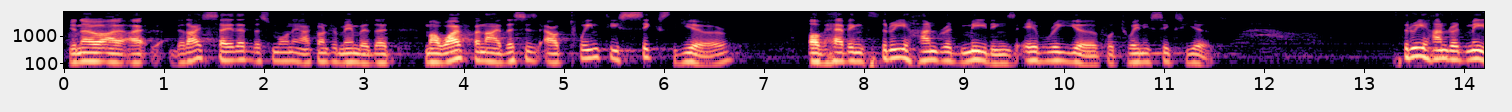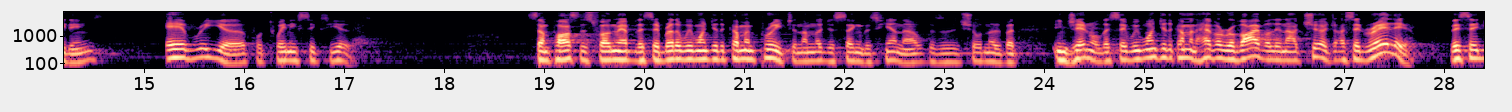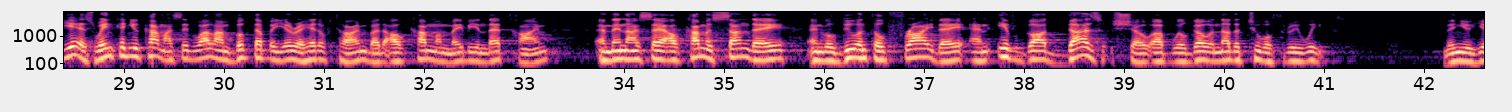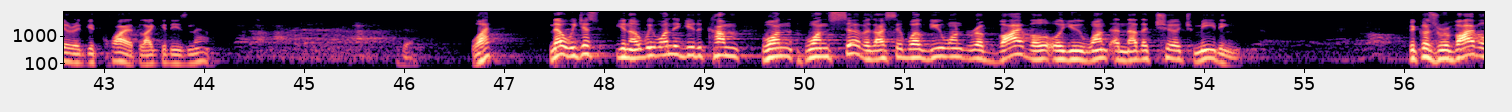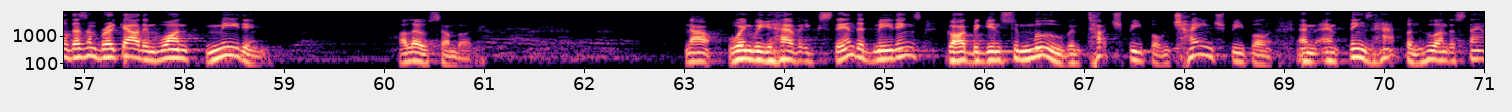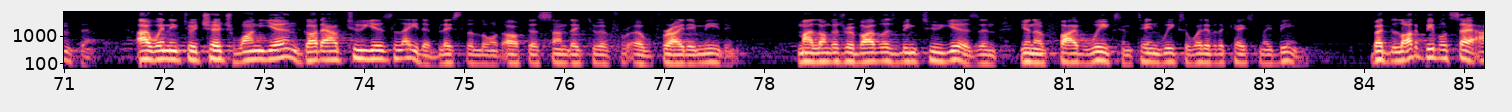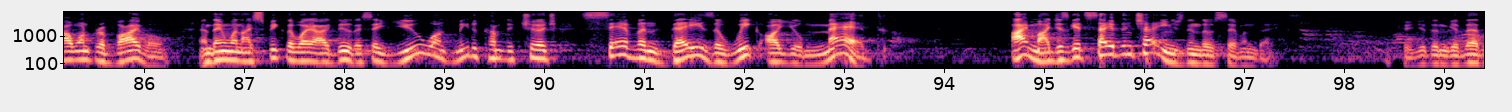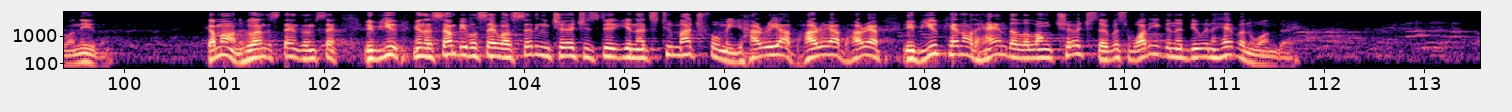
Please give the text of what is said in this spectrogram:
You know, I, I, did I say that this morning? I can't remember that my wife and I, this is our 26th year of having 300 meetings every year for 26 years. 300 meetings every year for 26 years. Some pastors phone me up. They say, Brother, we want you to come and preach. And I'm not just saying this here now because it's short notice, but in general. They say, We want you to come and have a revival in our church. I said, Really? They said, Yes. When can you come? I said, Well, I'm booked up a year ahead of time, but I'll come maybe in that time. And then I say, I'll come a Sunday and we'll do until Friday. And if God does show up, we'll go another two or three weeks. Then you hear it get quiet like it is now. what? No, we just, you know, we wanted you to come one, one service. I said, well, do you want revival or you want another church meeting? Because revival doesn't break out in one meeting. Hello, somebody. Now, when we have extended meetings, God begins to move and touch people and change people, and, and things happen. Who understands that? I went into a church one year and got out two years later, bless the Lord, after a Sunday to a, fr- a Friday meeting. My longest revival has been two years and, you know, five weeks and 10 weeks or whatever the case may be. But a lot of people say, I want revival. And then when I speak the way I do, they say, You want me to come to church seven days a week? Are you mad? I might just get saved and changed in those seven days. Okay, you didn't get that one either. Come on, who understands what I'm saying? If you, you know, some people say, well, sitting in church is, too, you know, it's too much for me. Hurry up, hurry up, hurry up. If you cannot handle a long church service, what are you going to do in heaven one day?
